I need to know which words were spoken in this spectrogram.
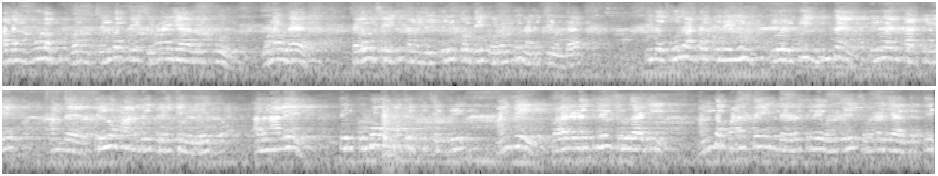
அதன் மூலம் வரும் செல்வத்தை சிவனடியார்களுக்கு உணவிட செலவு செய்து தனது திருத்தொண்டை தொடர்ந்து நடத்தி வந்தார். இந்த சூதாட்டத்திலேயும் இவருக்கு இந்த திருவேற்காட்டிலே அந்த செல்வமானது கிடைக்கவில்லை. அதனாலே திரு கும்பகோணத்திற்கு சென்று அங்கே பலரிடத்திலே சூதாடி அந்த பணத்தை இந்த இடத்திலே வந்து சிவனடியார்களுக்கு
